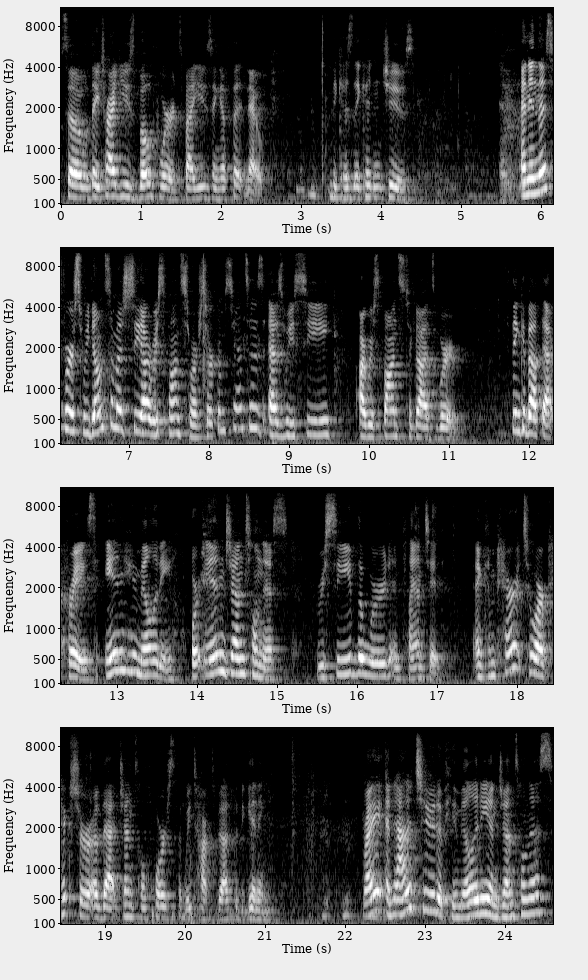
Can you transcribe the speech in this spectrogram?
So they tried to use both words by using a footnote because they couldn't choose. And in this verse, we don't so much see our response to our circumstances as we see our response to God's word. Think about that phrase in humility or in gentleness, receive the word implanted and compare it to our picture of that gentle horse that we talked about at the beginning. Right? An attitude of humility and gentleness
